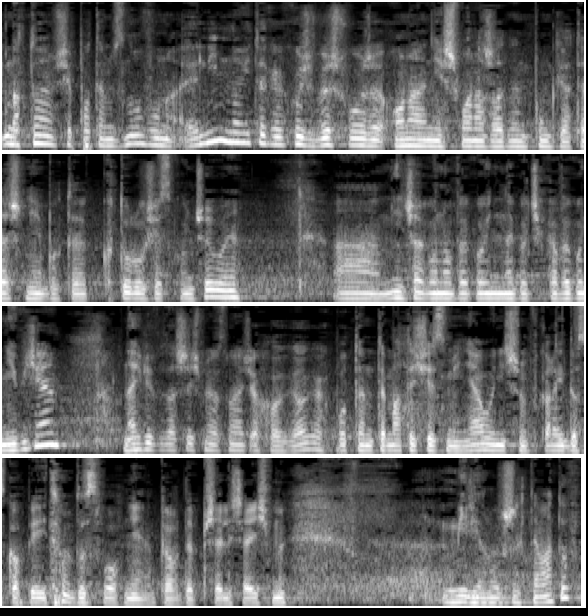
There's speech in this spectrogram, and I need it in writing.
natknąłem się potem znowu na Elin, no i tak jakoś wyszło, że ona nie szła na żaden punkt, ja też nie, bo te Cthulhu się skończyły. a niczego nowego, innego, ciekawego nie widziałem. Najpierw zaczęliśmy rozmawiać o horrorach, potem tematy się zmieniały niczym w kalejdoskopie i to dosłownie naprawdę przelecieliśmy milion różnych tematów.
